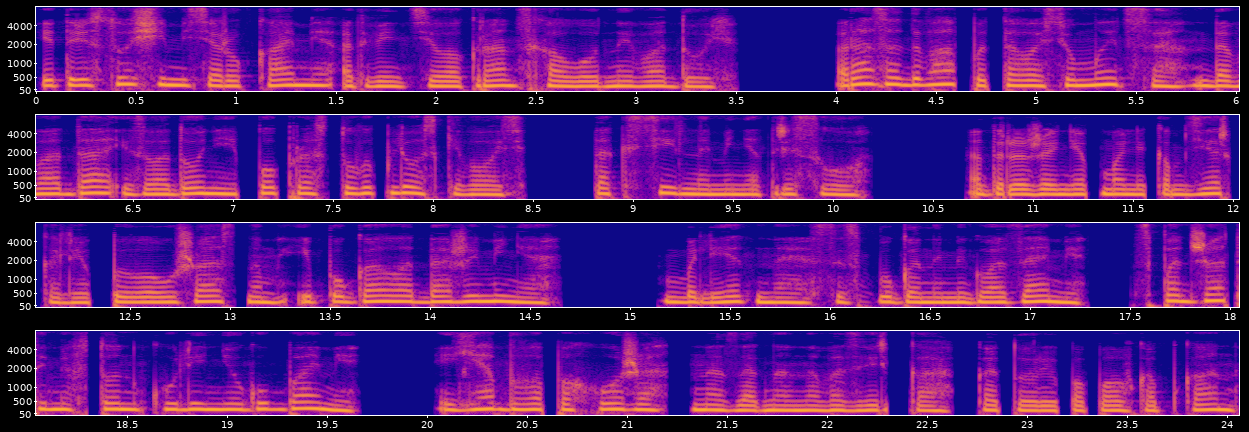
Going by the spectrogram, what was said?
и трясущимися руками отвинтила кран с холодной водой. Раза два пыталась умыться, да вода из ладоней попросту выплескивалась, так сильно меня трясло. Отражение в маленьком зеркале было ужасным и пугало даже меня. Бледная, с испуганными глазами, с поджатыми в тонкую линию губами, я была похожа на загнанного зверька, который попал в капкан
